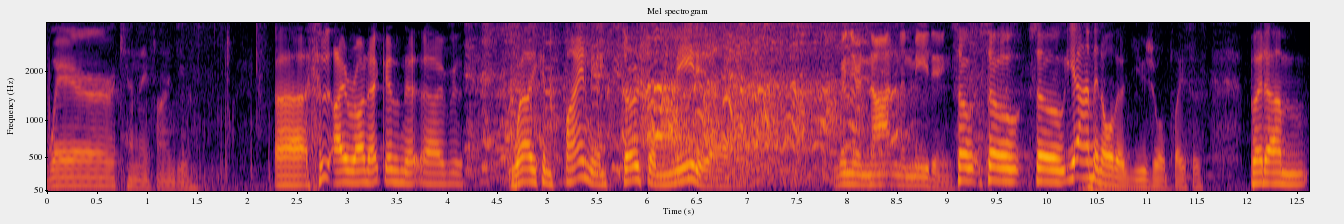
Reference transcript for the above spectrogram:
Where can they find you? Uh, it's ironic, isn't it? Uh, well, you can find me on social media. When you're not in a meeting. So, so, so, yeah, I'm in all the usual places, but um,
